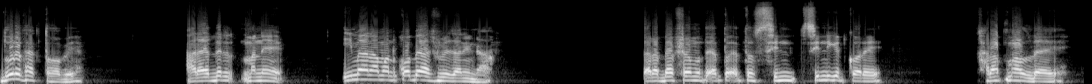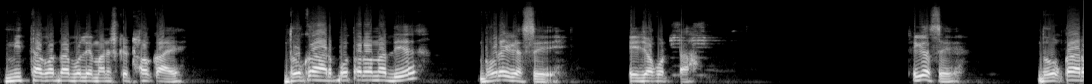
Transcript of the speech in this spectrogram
দূরে থাকতে হবে। আর এদের মানে ইমান আমার কবে আসবে জানি না। তারা ব্যবসার মধ্যে এত এত সিন্ডিকেট করে, খারাপ মাল দেয়। মিথ্যা কথা বলে মানুষকে ঠকায়, ধোকা আর প্রতারণা দিয়ে ভরে গেছে এই জগৎটা। ঠিক আছে? ধোকা আর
